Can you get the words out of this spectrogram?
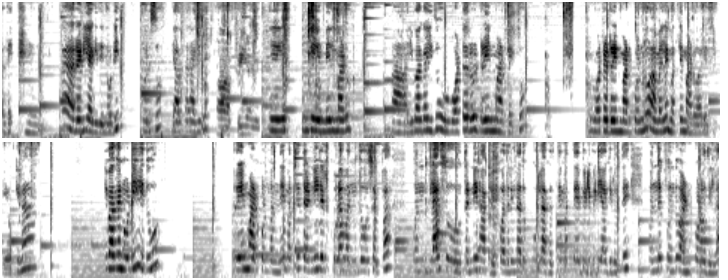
ಅದೇ. ರೆಡಿ ಆಗಿದೆ ನೋಡಿ. ತೋರಿಸು ಯಾವ ತರ ಆಗಿದೆ. ಹಿಂಗೆ ಮೇಲ್ ಮಾಡು. ಇವಾಗ ಇದು ವಾಟರ್ ಡ್ರೈನ್ ಮಾಡಬೇಕು. ವಾಟರ್ ಡ್ರೈನ್ ಮಾಡಿಕೊಂಡು ಆಮೇಲೆ ಮತ್ತೆ ಮಾಡುವ ರೆಸಿಪಿ ಓಕೆನಾ ಇವಾಗ ನೋಡಿ ಇದು ಡ್ರೈನ್ ಮಾಡ್ಕೊಂಡು ಬಂದೆ. ಮತ್ತೆ ತಣ್ಣೀರಲ್ಲಿ ಕೂಡ ಒಂದು ಸ್ವಲ್ಪ ಒಂದು ಗ್ಲಾಸು ತಣ್ಣೀರು ಹಾಕಬೇಕು. ಅದರಿಂದ ಅದು ಕೂಲ್ ಆಗುತ್ತೆ ಮತ್ತೆ ಬಿಡಿ ಬಿಡಿ ಆಗಿರುತ್ತೆ. ಒಂದಕ್ಕೊಂದು ಅಂಟ್ಕೊಳ್ಳೋದಿಲ್ಲ.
